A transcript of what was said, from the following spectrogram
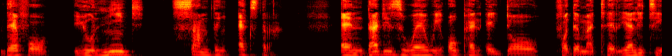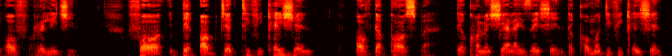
Therefore, you need something extra. And that is where we open a door for the materiality of religion, for the objectification of the gospel, the commercialization, the commodification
